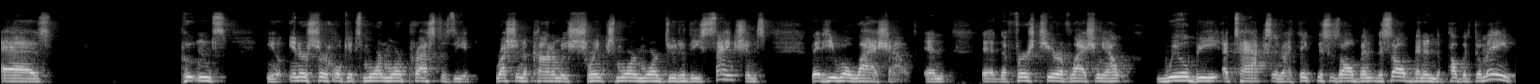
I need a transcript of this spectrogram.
as Putin's you know inner circle gets more and more pressed as the Russian economy shrinks more and more due to these sanctions that he will lash out. And uh, the first tier of lashing out will be attacks. And i think this has all been this has all been in the public domain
